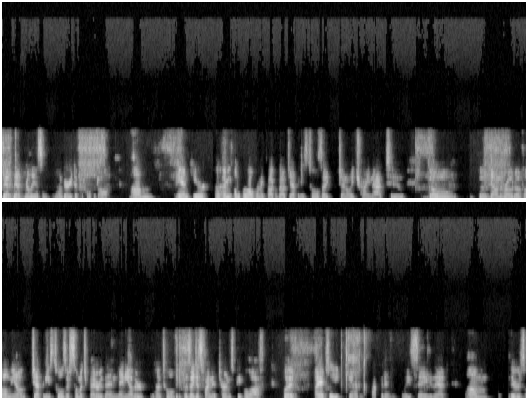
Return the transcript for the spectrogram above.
that that really isn't uh, very difficult at all. Um, and here, uh, I mean, overall, when I talk about Japanese tools, I generally try not to go down the road of, oh, you know, Japanese tools are so much better than any other uh, tool because I just find it turns people off. But I actually can confidently say that um, there's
